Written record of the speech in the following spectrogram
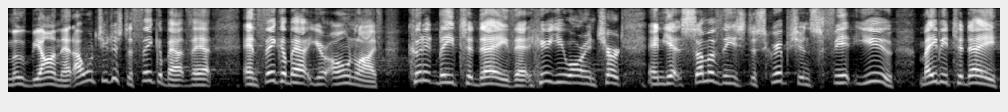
move beyond that, I want you just to think about that and think about your own life. Could it be today that here you are in church and yet some of these descriptions fit you? Maybe today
